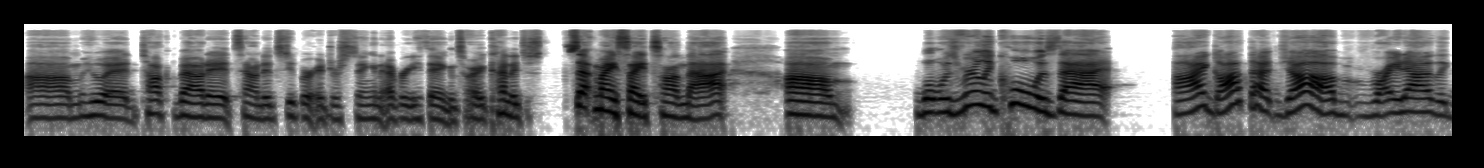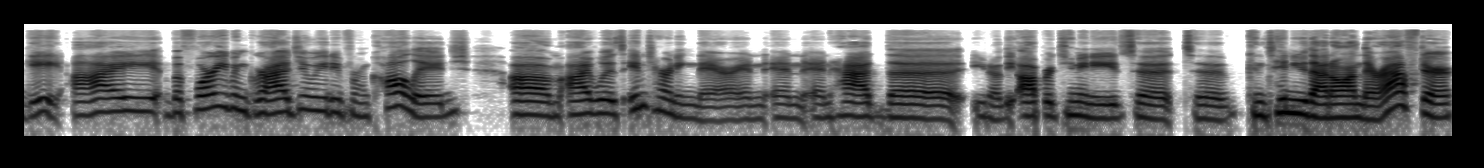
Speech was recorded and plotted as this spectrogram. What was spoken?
Um, who had talked about it, sounded super interesting and everything. And so I kind of just set my sights on that. Um, what was really cool was that I got that job right out of the gate. I before even graduating from college, um, I was interning there and and and had the you know the opportunity to to continue that on thereafter.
